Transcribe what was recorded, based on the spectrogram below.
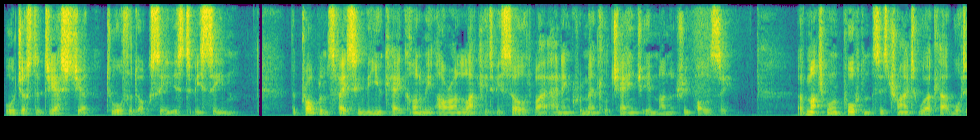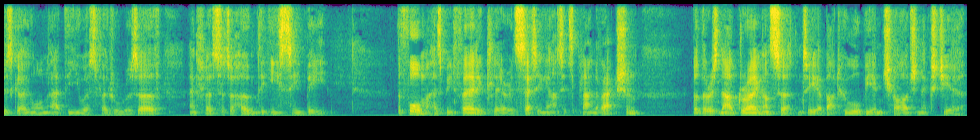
or just a gesture to orthodoxy is to be seen the problems facing the UK economy are unlikely to be solved by an incremental change in monetary policy. Of much more importance is trying to work out what is going on at the US Federal Reserve and closer to home, the ECB. The former has been fairly clear in setting out its plan of action, but there is now growing uncertainty about who will be in charge next year.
